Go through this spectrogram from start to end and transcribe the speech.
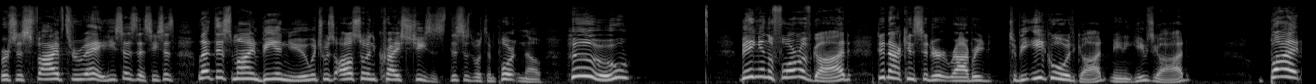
verses 5 through 8. He says this He says, Let this mind be in you, which was also in Christ Jesus. This is what's important, though. Who, being in the form of God, did not consider it robbery to be equal with God, meaning he was God, but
